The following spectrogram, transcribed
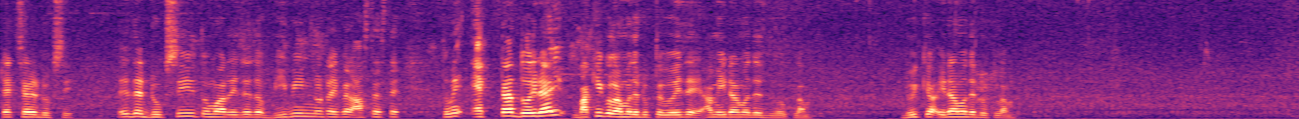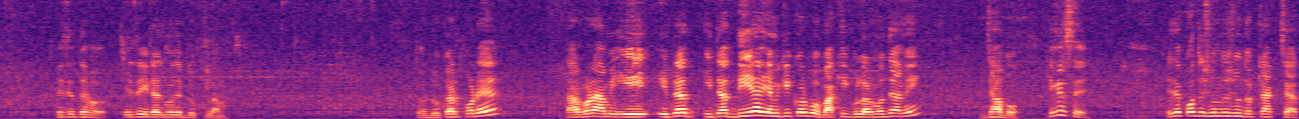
টেক্সচারে ঢুকছি। এই যে ঢুকছি তোমার, এই যে বিভিন্ন টাইপের আস্তে আস্তে তুমি একটা দইরাই বাকিগুলোর মধ্যে ঢুকতে হবে। ওই যে আমি এটার মধ্যে ঢুকলাম। ঢুইকা এটার মধ্যে ঢুকলাম। এই যে দেখো, এই যে এটার মধ্যে ঢুকলাম। তো ঢুকার পরে, তারপরে আমি এটা এটা দিয়েই আমি কি করব? বাকিগুলোর মধ্যে আমি যাব। ঠিক আছে? এই যে কত সুন্দর সুন্দর স্ট্রাকচার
